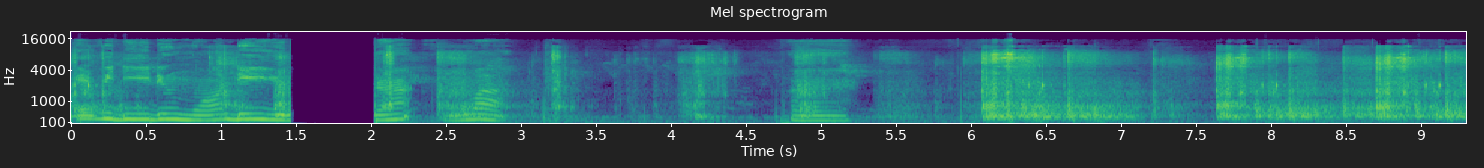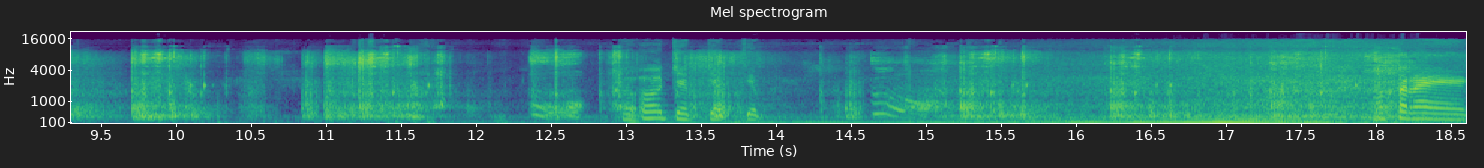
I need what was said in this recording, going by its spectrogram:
เอวีดีดึงหัวดีอยู่นะผมว่าอ่าเออเออเจ็บเจ็บเจ็บหัวแตก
